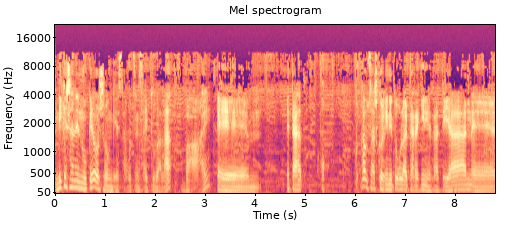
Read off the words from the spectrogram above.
nik esanen nuke oso ongi ezagutzen zaitu dala. Bai. E, eta gauza asko egin ditugula elkarrekin irratian, e,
